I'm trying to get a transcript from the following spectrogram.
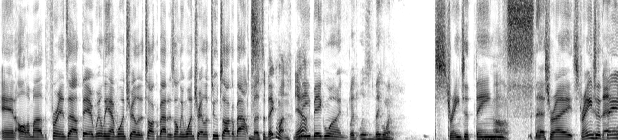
and all of my other friends out there, we only have one trailer to talk about. There's only one trailer to talk about. but it's a big one. Yeah. The big one, What was the big one? Stranger Things. Oh. That's right, Stranger Oh. Is that Latin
